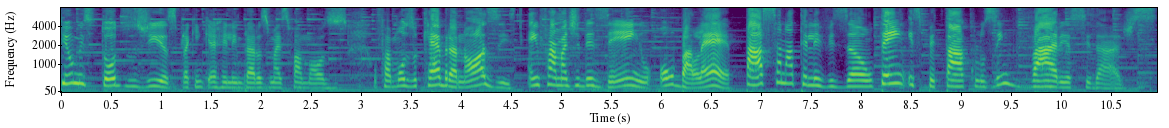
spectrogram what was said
Filmes todos os dias para quem quer relembrar os mais famosos. O famoso Quebra-Nozes, em forma de desenho ou balé, passa na televisão, tem espetáculos em várias cidades.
